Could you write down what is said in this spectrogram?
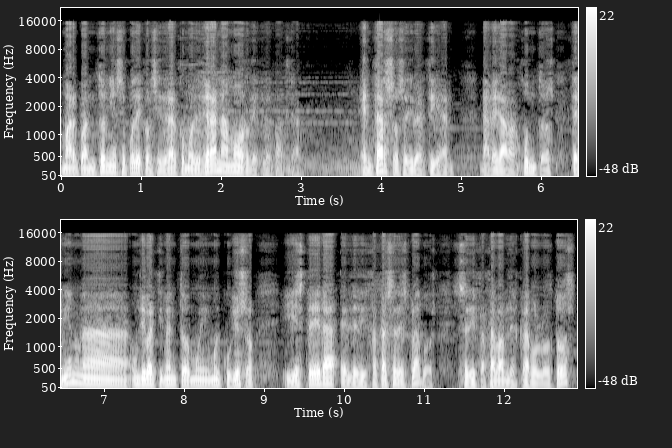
Marco Antonio se puede considerar como el gran amor de Cleopatra. En Tarso se divertían, navegaban juntos, tenían un divertimento muy, muy curioso, y este era el de disfrazarse de esclavos. Se disfrazaban de esclavos los dos,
